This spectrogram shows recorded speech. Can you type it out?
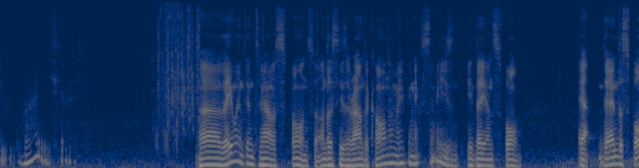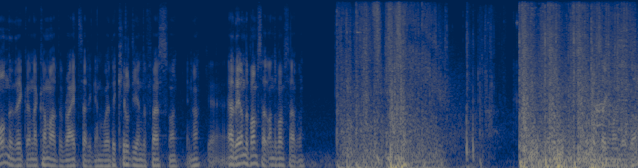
Dude, where are these guys? Uh, they went into our spawn, so unless he's around the corner, maybe next to me, he's, he, they on spawn. Yeah, they're in the spawn, and they're gonna come out the right side again, where they killed you in the first one, you know? Yeah. Yeah, they're on the bomb side, on the bomb side one. Second one as well.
